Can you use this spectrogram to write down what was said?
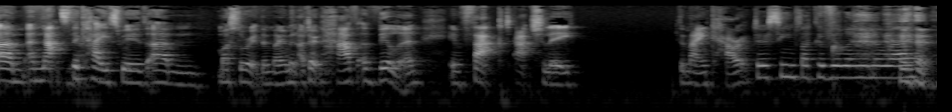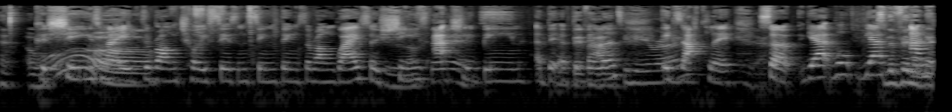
um, and that's the case with um my story at the moment. I don't have a villain. In fact, actually, the main character seems like a villain in a way because she's made the wrong choices and seen things the wrong way. So she's actually been a bit A of the bit of villain. anti-hero. Exactly. Yeah. So yeah, well, yeah. So the villain then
